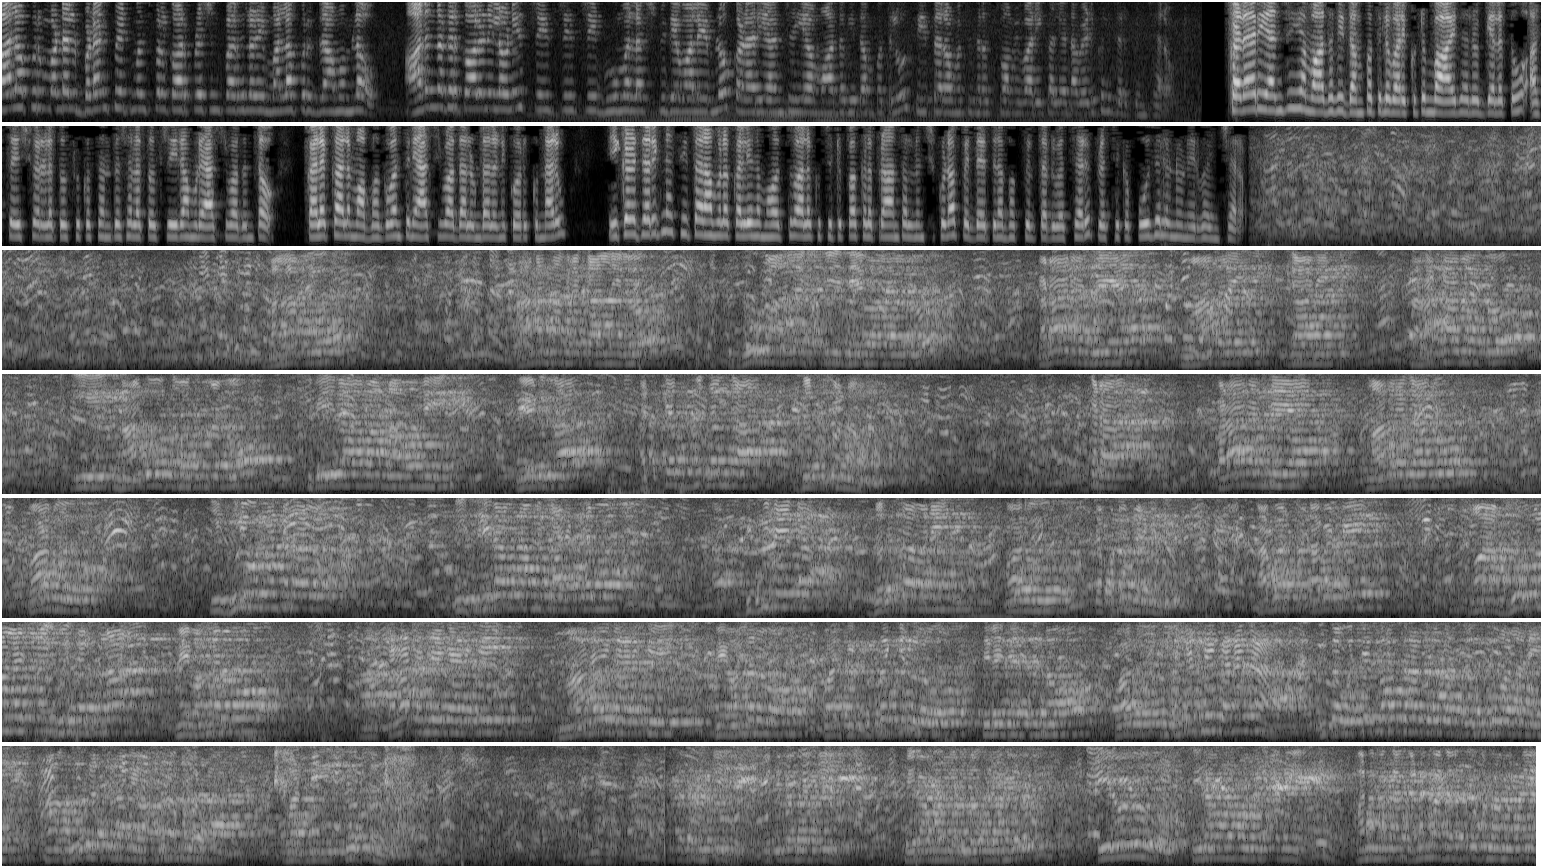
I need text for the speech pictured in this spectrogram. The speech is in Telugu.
బాలాపూర్ మండల్ బడంగ్పేట్ మున్సిపల్ కార్పొరేషన్ పరిధిలోని మల్లాపూర్ గ్రామంలో ఆనందనగర్ కాలనీలోని శ్రీ శ్రీ శ్రీ భూమలక్ష్మి దేవాలయంలో కడారి అంజయ్య మాధవి దంపతులు సీతారామచంద్ర స్వామి వారి కళ్యాణ వేడుకలు జరిపించారు. కడారి అంజయ్య మాధవి దంపతులు వారి కుటుంబ ఆయురారోగ్యాలతో అష్టైశ్వర్యాలతో సుఖ సంతోషాలతో శ్రీరాముడి ఆశీర్వాదంతో కలకాలం ఆ భగవంతుని ఆశీర్వాదాలు ఉండాలని కోరుకున్నారు. ఇక్కడ జరిగిన సీతారాముల కళ్యాణ మహోత్సవాలకు చుట్టుపక్కల ప్రాంతాల నుంచి కూడా పెద్ద ఎత్తున భక్తులు తరలివచ్చారు. ప్రత్యేక పూజలను నిర్వహించారు. మల్లాపూర్ ఆనందనగర కాలనీలో భూమహాలక్ష్మి దేవాలయంలో కడారంజయ్య మాధవి గారి సహకారంతో ఈ నాలుగో సంవత్సరము శ్రీరామనవమి వేడుక అత్యద్భుతంగా జరుపుకున్నాం. ఇక్కడ కడారంజయ్య మాధవి గారు వారు ఈ గుడి ఉన్నంతకాలం ఈ శ్రీరామనామ కార్యక్రమం దిగ్విజయంగా జరుపుతామని వారు చెప్పడం జరిగింది. కాబట్టి కాబట్టి మా భూపాలక్ష్మి గుడి తరఫున మేమందరము కళారంజయ్ గారికి మాధవి గారికి మేమందరము వారికి కృతజ్ఞతలు తెలియజేస్తున్నాము. వారు ఇంతకంటే ఘనంగా ఇంకా వచ్చే సంవత్సరాలు కూడా జరుపుకోవాలని మా గుడి తరఫున మేమందరం కూడా వారిని కోరుతున్నాం నుంచి ఇటీవలకి శ్రీరామనవమి రోజు ఈరోజు శ్రీరామనవమి అని మనం ఇక్కడ ఘనంగా జరుపుకుంటున్నామంటే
